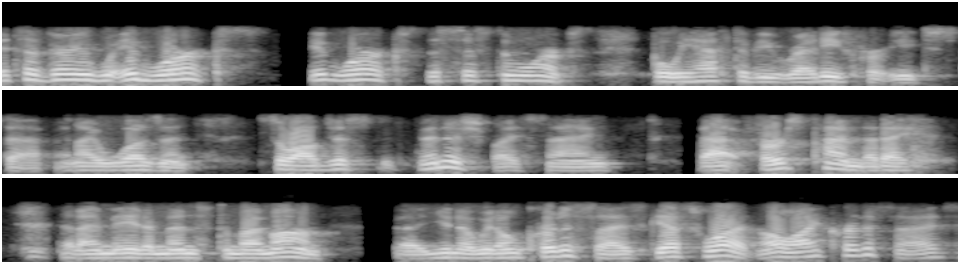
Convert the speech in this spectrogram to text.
It's a very, it works. It works. The system works. But we have to be ready for each step. And I wasn't. So I'll just finish by saying that first time that I that I made amends to my mom. Uh, you know, we don't criticize. Guess what? Oh, I criticized.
